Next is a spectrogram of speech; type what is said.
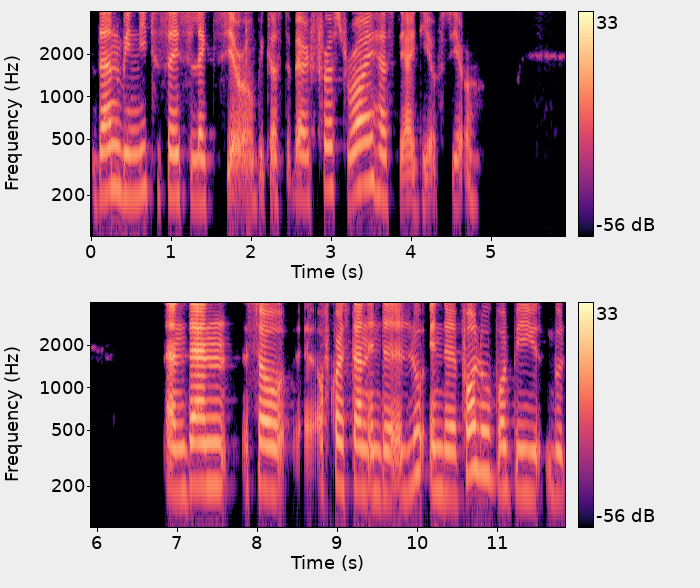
then we need to say select zero because the very first ROI has the ID of zero. And then, so uh, of course, then in the loop, in the for loop, what we would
